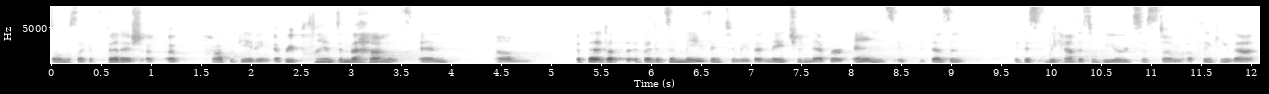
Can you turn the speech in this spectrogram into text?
it's almost like a fetish of, of propagating every plant in the house. And um, but that but, but it's amazing to me that nature never ends it, it doesn't It, this we have this weird system of thinking that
